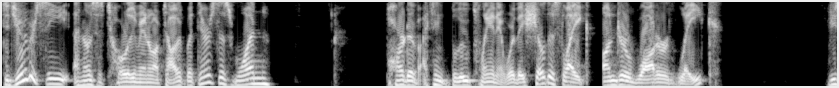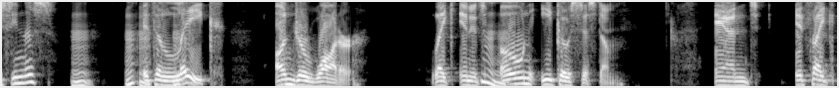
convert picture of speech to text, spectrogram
did you ever see? I know this is totally random off topic, but there's this one part of I think Blue Planet where they show this like underwater lake. Have you seen this? Mm. It's a lake underwater, like in its mm. own ecosystem. And it's like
